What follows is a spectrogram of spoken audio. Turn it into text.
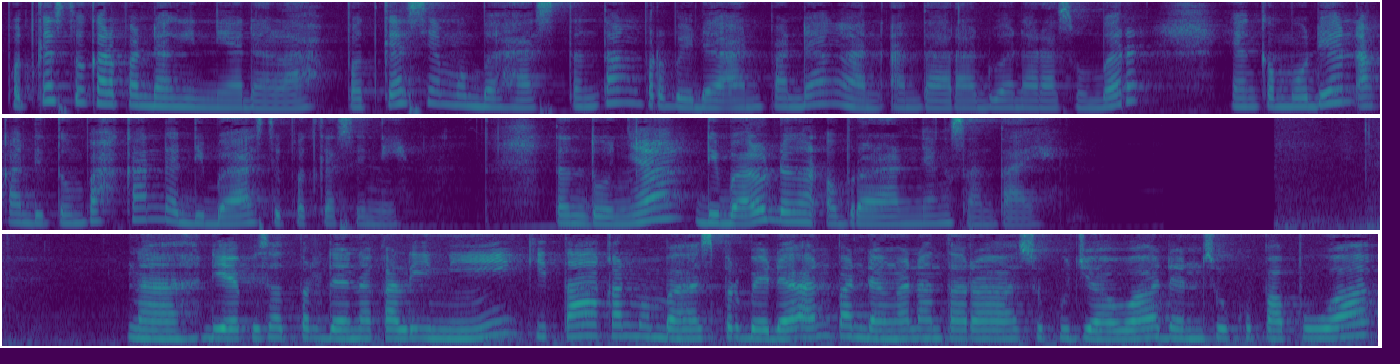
podcast Tukar Pandang ini adalah podcast yang membahas tentang perbedaan pandangan antara dua narasumber yang kemudian akan ditumpahkan dan dibahas di podcast ini. Tentunya dibalut dengan obrolan yang santai. Nah, di episode perdana kali ini kita akan membahas perbedaan pandangan antara suku Jawa dan suku Papua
